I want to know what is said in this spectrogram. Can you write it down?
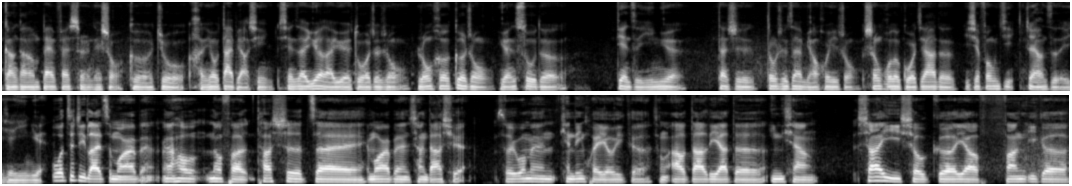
刚刚 Ben Foster 那首歌就很有代表性。现在越来越多这种融合各种元素的电子音乐，但是都是在描绘一种生活的国家的一些风景，这样子的一些音乐。我自己来自墨尔本，然后 Nova 他是在墨尔本上大学。所以我们肯定会有一个从澳大利亚的影响。下一首歌要放一个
